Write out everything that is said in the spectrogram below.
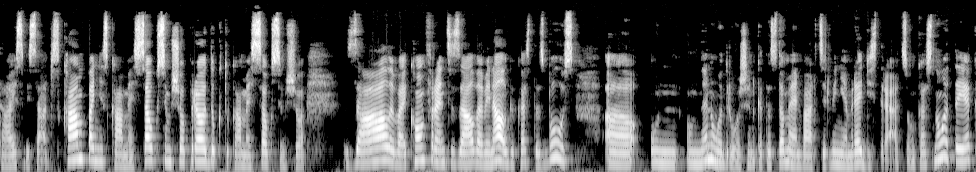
taisa visādas kampaņas, kā mēs sauksim šo produktu, kā mēs sauksim šo zāli vai konferences zāli, vai vienalga, kas tas būs. Uh, un, un nenodrošina, ka tas domēnvārds ir viņiem reģistrēts. Un kas notiek?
